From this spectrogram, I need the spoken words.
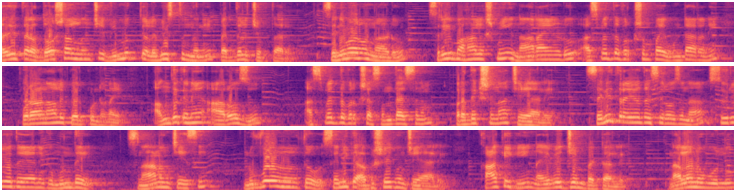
తదితర దోషాల నుంచి విముక్తి లభిస్తుందని పెద్దలు చెబుతారు. శనివారం నాడు శ్రీ మహాలక్ష్మి నారాయణుడు అశ్వద్ధ వృక్షంపై ఉంటారని పురాణాలు పేర్కొంటున్నాయి. అందుకనే ఆ రోజు అశ్వద్ధ వృక్ష సందర్శనం ప్రదక్షిణ చేయాలి. శని త్రయోదశి రోజున సూర్యోదయానికి ముందే స్నానం చేసి నువ్వుల నూనెతో శనికి అభిషేకం చేయాలి. కాకికి నైవేద్యం పెట్టాలి. నల్ల నువ్వులు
